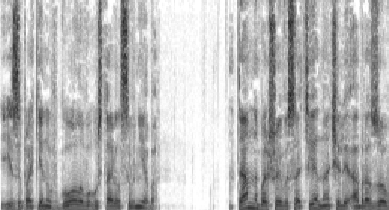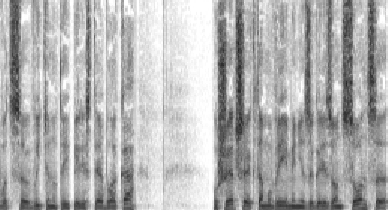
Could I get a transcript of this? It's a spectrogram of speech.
и, запрокинув голову, уставился в небо. Там, на большой высоте, начали образовываться вытянутые перистые облака, ушедшее к тому времени за горизонт солнца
